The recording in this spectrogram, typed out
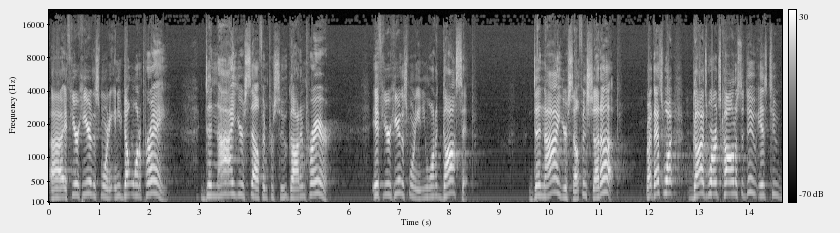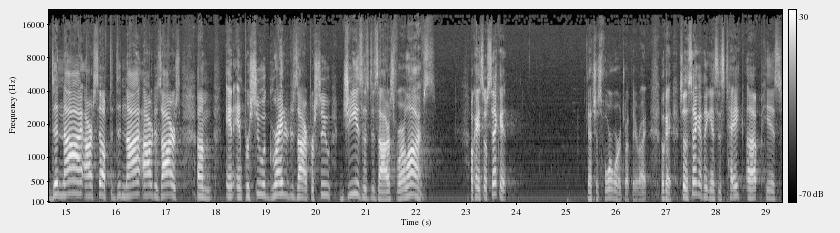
Uh, if you're here this morning and you don't want to pray, deny yourself and pursue God in prayer. If you're here this morning and you want to gossip, deny yourself and shut up. Right? That's what God's word's calling us to do is to deny ourselves, to deny our desires, um, and, and pursue a greater desire, pursue Jesus' desires for our lives. Okay, so second, that's just four words right there, right? Okay, so the second thing is, is take up his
